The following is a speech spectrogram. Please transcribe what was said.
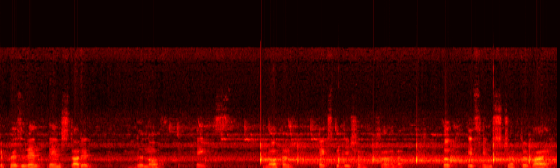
The president then started the North Ex Northern Expedition, something like that. Look, it's Instructor Vi.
